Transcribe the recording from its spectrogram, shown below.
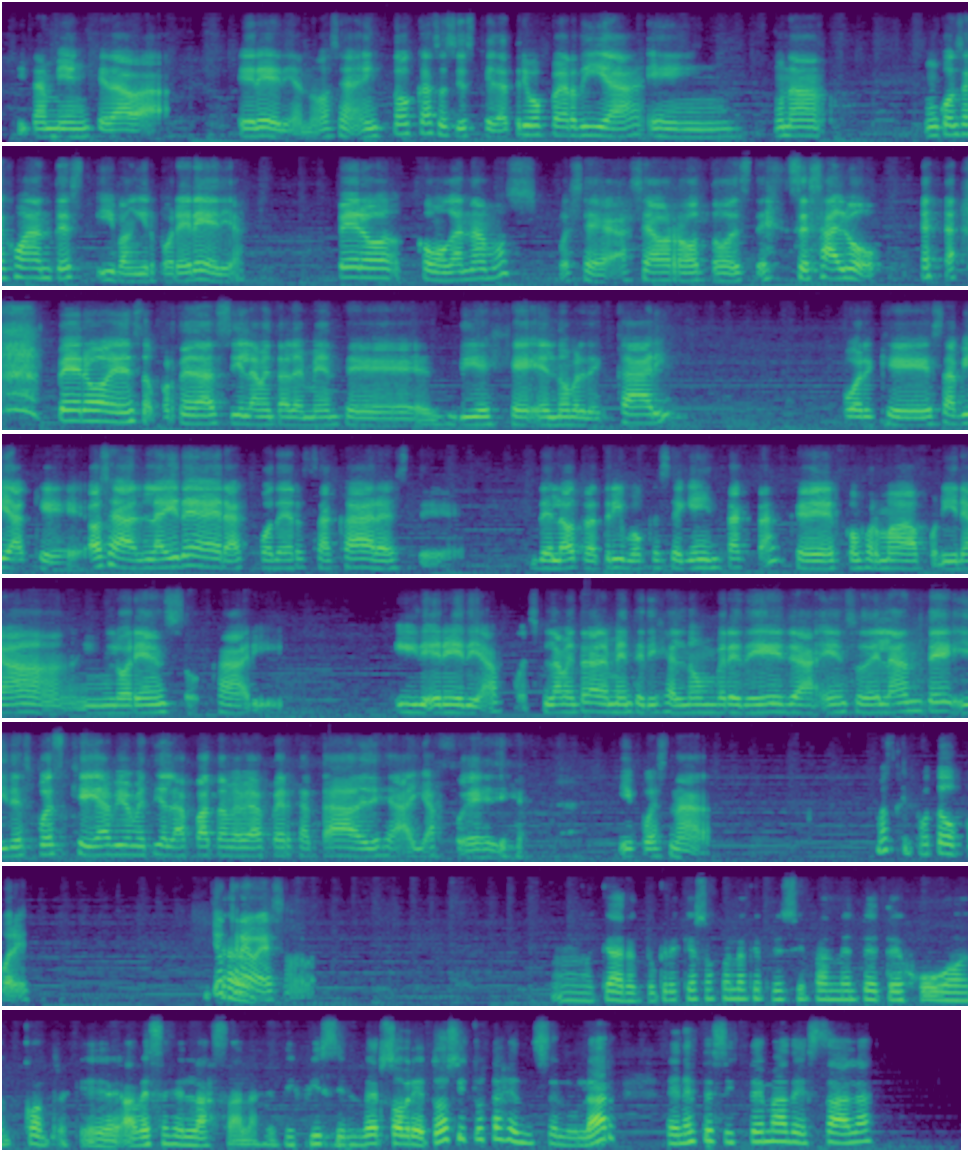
y también quedaba Heredia, ¿no? O sea, en todo caso, si es que la tribu perdía en una, un consejo antes, iban a ir por Heredia. Pero como ganamos, pues se, se ahorró todo este, se salvó Pero en esta oportunidad sí, lamentablemente dije el nombre de Cari, porque sabía que, o sea, la idea era poder sacar este de la otra tribu que seguía intacta, que conformaba por Irán, Lorenzo, Cari y Heredia. Pues lamentablemente dije el nombre de ella en su delante y después que ya había metido la pata me había percatado y dije, ah, ya fue, dije. Y pues nada, más que por todo por eso. Yo creo eso. Mm, claro, ¿tú crees que eso fue lo que principalmente te jugó en contra? Que a veces en las salas es difícil ver, sobre todo si tú estás en celular, en este sistema de salas,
